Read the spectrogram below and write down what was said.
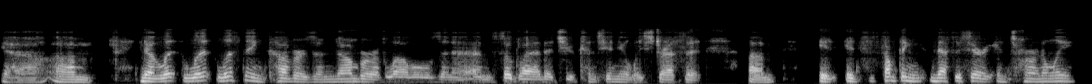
Yeah, um, you know, li- li- listening covers a number of levels, and I'm so glad that you continually stress it. Um, it it's something necessary internally,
